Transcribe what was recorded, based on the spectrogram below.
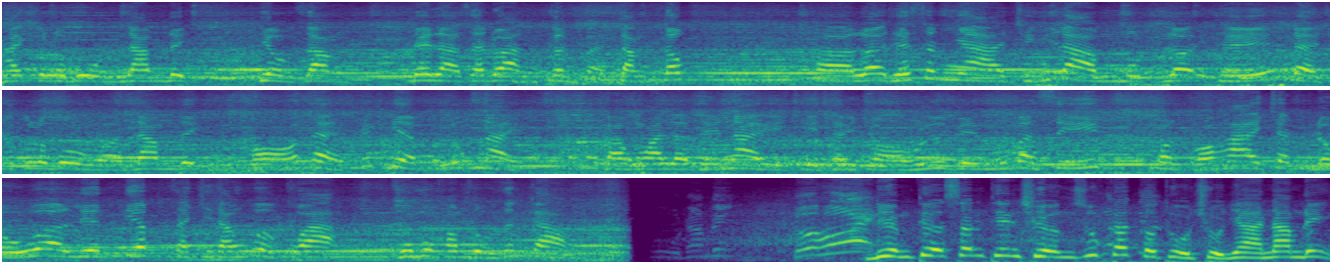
hay câu lạc bộ Nam Định hiểu rằng đây là giai đoạn cần phải tăng tốc. À, lợi thế sân nhà chính là một lợi thế để cho câu lạc bộ Nam Định có thể tích điểm ở lúc này. Và ngoài lợi thế này thì thầy trò huấn luyện viên Nguyễn Văn Sĩ còn có hai trận đấu à, liên tiếp giành chiến thắng vừa qua với một phong độ rất cao. Điểm tựa sân Thiên Trường giúp các cầu thủ chủ nhà Nam Định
